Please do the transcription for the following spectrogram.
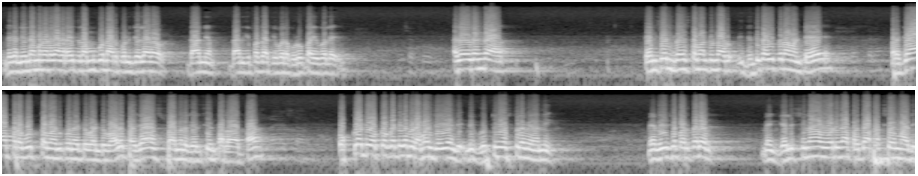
ఎందుకంటే నిన్న మొన్నటిదాకా రైతులు అమ్ముకున్నారు కొన్ని జిల్లాలో ధాన్యం. దానికి ఇప్పటిదాకా ఇవ్వలే ఒక రూపాయి ఇవ్వలే. అదేవిధంగా పెన్షన్స్ పెంచుతామంటున్నారు. ఇది ఎందుకు అడుగుతున్నామంటే ప్రజా ప్రభుత్వం అనుకున్నటువంటి వాళ్ళు ప్రజాస్వామ్యం గెలిచిన తర్వాత ఒక్కటి ఒక్కొక్కటిగా మీరు అమలు చేయండి. మీకు గుర్తు చేస్తున్నాం ఇవన్నీ మేము ఈర్షపడతలేం మేము గెలిచినా ఓడినా ప్రజాపక్షం మాది.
